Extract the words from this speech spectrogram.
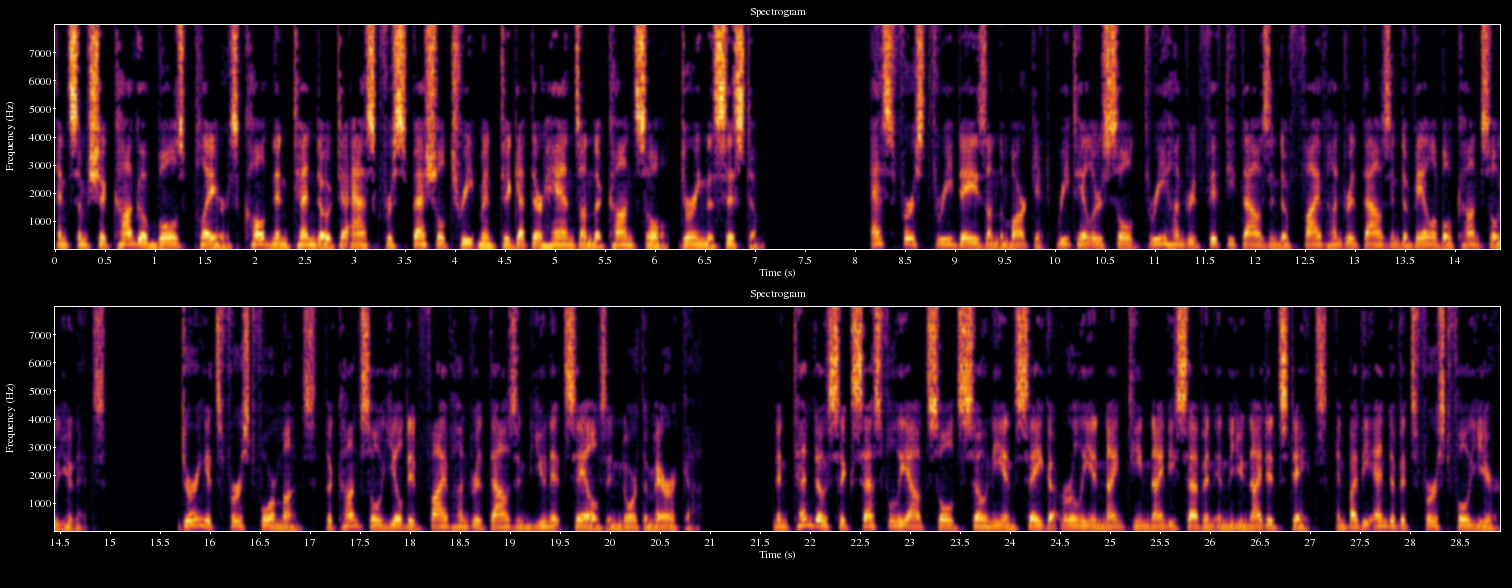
and some Chicago Bulls players called Nintendo to ask for special treatment to get their hands on the console. During the system's first three days on the market, retailers sold 350,000 of 500,000 available console units. During its first four months, the console yielded 500,000 unit sales in North America. Nintendo successfully outsold Sony and Sega early in 1997 in the United States, and by the end of its first full year,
